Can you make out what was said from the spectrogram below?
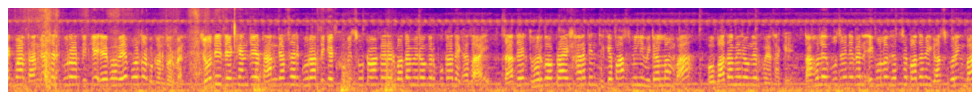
একবার ধান গাছের গোড়ার দিকে এভাবে পর্যবেক্ষণ করবেন। যদি দেখেন যে ধান গাছের গোড়ার দিকে খুবই ছোট আকারের বাদামি রঙের পোকা দেখা যায়, যাদের দৈর্ঘ্য প্রায় সাড়ে তিন থেকে পাঁচ মিলিমিটার লম্বা ও বাদামি রঙের হয়ে থাকে, তাহলে বুঝে নেবেন এগুলো হচ্ছে বাদামি গাছ ফরিং বা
